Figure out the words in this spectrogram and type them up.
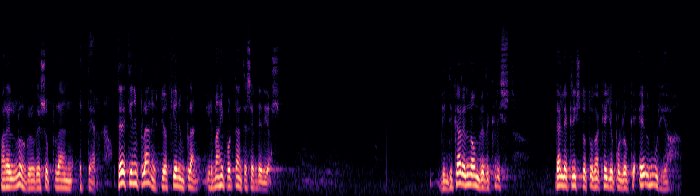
para el logro de su plan eterno. Ustedes tienen planes, Dios tiene un plan y el más importante es el de Dios. Vindicar el nombre de Cristo, darle a Cristo todo aquello por lo que Él murió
